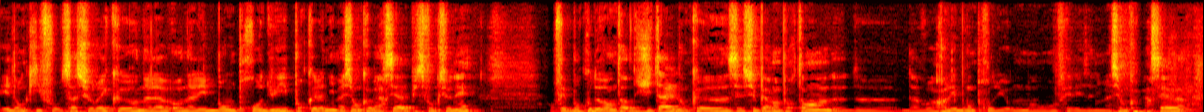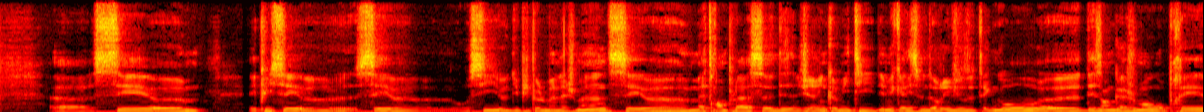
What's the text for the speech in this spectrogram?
et donc il faut s'assurer qu'on a, a les bons produits pour que l'animation commerciale puisse fonctionner. On fait beaucoup de ventes en digital, donc euh, c'est super important hein, de- d'avoir les bons produits au moment où on fait les animations commerciales. Euh, c'est euh, et puis c'est euh, euh, aussi euh, du people management, c'est mettre en place des engineering committees, des mécanismes de review de techno, des engagements auprès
